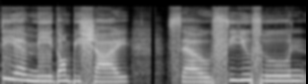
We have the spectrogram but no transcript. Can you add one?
DM me, don't be shy. So see you soon.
